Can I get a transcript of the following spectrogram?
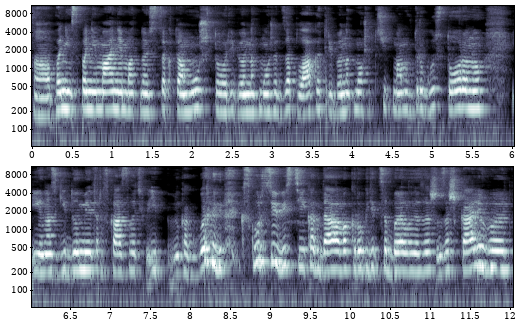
с пониманием относятся к тому, что ребенок может заплакать, ребенок может учить маму в другую сторону, и у нас гиды умеют рассказывать и как бы экскурсию вести, когда вокруг децибелы зашкаливают,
